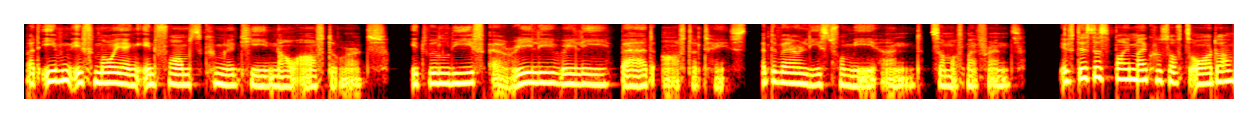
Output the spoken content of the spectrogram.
But even if Mojang informs community now afterwards, it will leave a really, really bad aftertaste, at the very least for me and some of my friends. If this is by Microsoft's order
